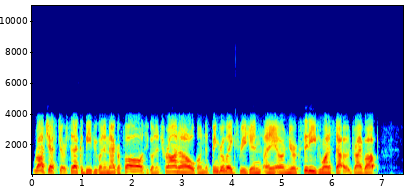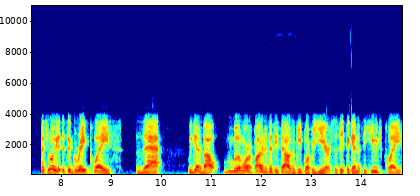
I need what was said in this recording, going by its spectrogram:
Rochester, so that could be if you're going to Niagara Falls, if you're going to Toronto, going to Finger Lakes region, uh, or New York City, if you want to stop, drive up. It's really it's a great place that we get about a little more than 550,000 people every year. So again, it's a huge place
